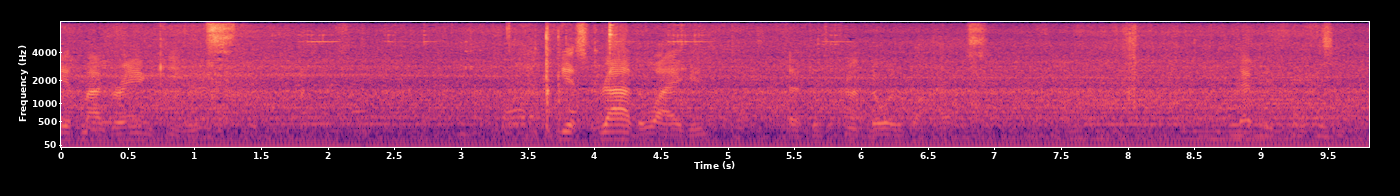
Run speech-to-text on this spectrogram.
If my grandkids gets to ride the wagon up to the front door of the White House, that'd be awesome.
